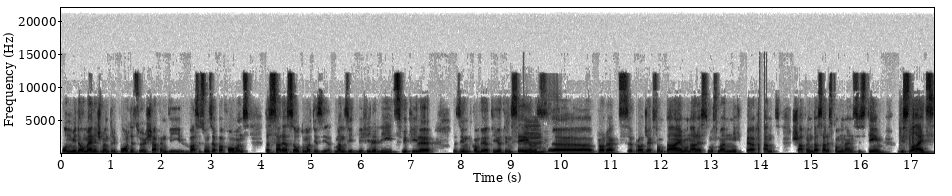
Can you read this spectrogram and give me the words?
und Middle Management Reporte zu erschaffen, wie, was ist unsere Performance, das ist alles automatisiert. Man sieht, wie viele Leads, wie viele sind konvertiert in Sales, mhm. äh, Products, äh, Projects on Time und alles muss man nicht per Hand schaffen. Das alles kommt in ein System. Die Slides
